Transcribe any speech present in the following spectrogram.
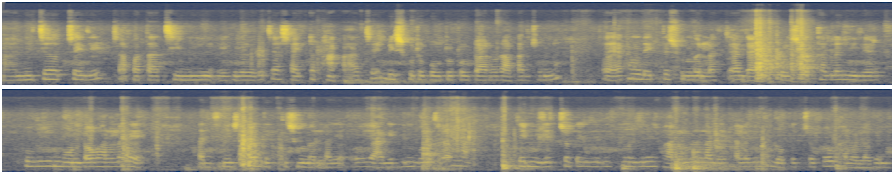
আর নিচে হচ্ছে এই যে চা পাতা, চিনি এগুলো রেখেছি। আর সাইডটা ফাঁকা আছে বিস্কুটের কৌটো টৌটো আরও রাখার জন্য। তো এখন দেখতে সুন্দর লাগছে। আর জায়গা পরিষ্কার থাকলে নিজের খুবই মনটাও ভালো লাগে, আর জিনিসটাও দেখতে সুন্দর লাগে। ওই আগের দিন বলছিলাম না যে নিজের চোখে যদি কোনো জিনিস ভালো না লাগে, তাহলে কিন্তু লোকের চোখেও ভালো লাগে না।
